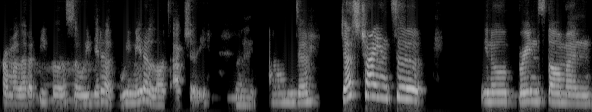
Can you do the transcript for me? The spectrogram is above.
from a lot of people. So we did a we made a lot actually. Right. And uh, just trying to, you know, brainstorm and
